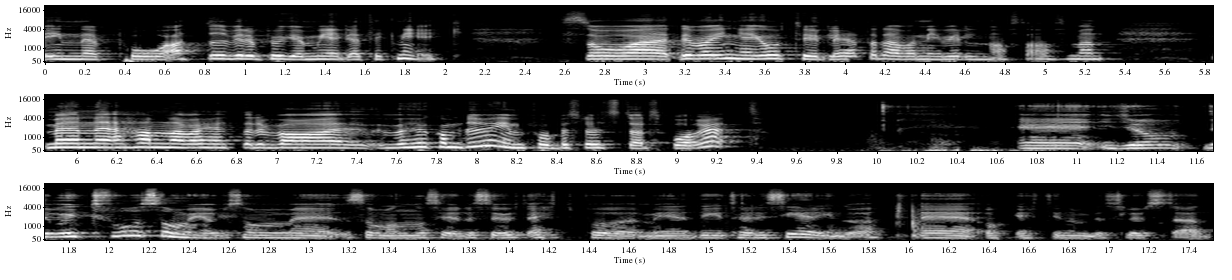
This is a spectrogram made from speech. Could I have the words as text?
inne på att du ville plugga mediateknik. Så det var inga otydligheter där vad ni ville någonstans. Men men eh, Hanna, vad heter det, vad, hur kom du in på beslutsstödsspåret? Eh, ja, det var ju två sommarjobb som, eh, som annonserades ut, ett på, med digitalisering då eh, och ett inom beslutsstöd.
